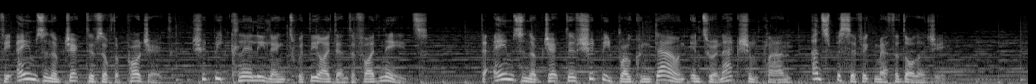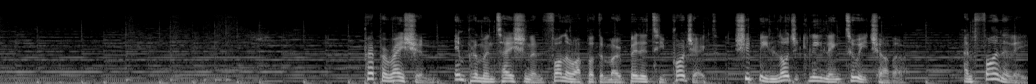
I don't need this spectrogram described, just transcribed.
The aims and objectives of the project should be clearly linked with the identified needs. The aims and objectives should be broken down into an action plan and specific methodology. Preparation, implementation and follow-up of the mobility project should be logically linked to each other. And finally,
